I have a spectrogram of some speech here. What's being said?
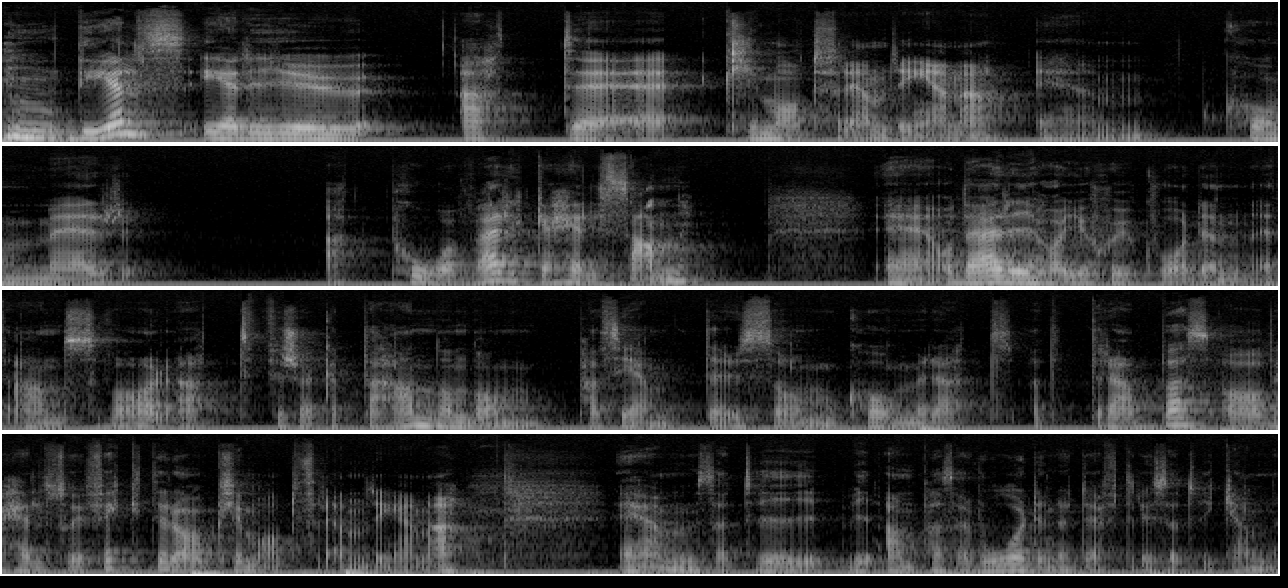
dels är det ju att eh, klimatförändringarna ehm, kommer att påverka hälsan. Eh, och där har ju sjukvården ett ansvar att försöka ta hand om de patienter som kommer att, att drabbas av hälsoeffekter av klimatförändringarna. Ehm, så att vi, vi anpassar vården utefter det så att vi kan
